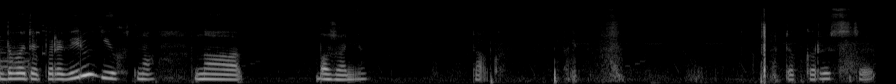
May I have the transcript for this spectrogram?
Давайте перевірю їх на, на бажання. Так. Так, ресет.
